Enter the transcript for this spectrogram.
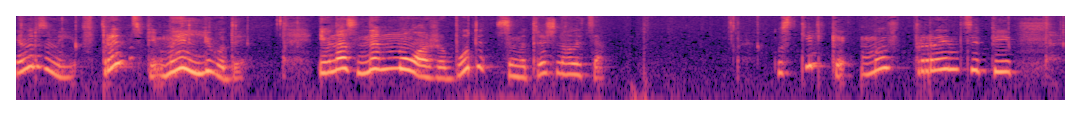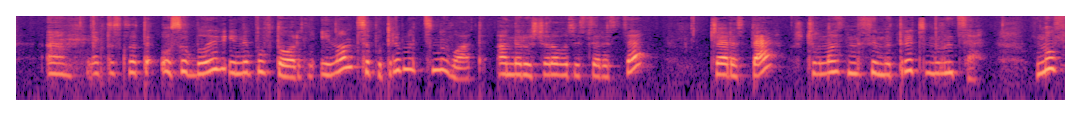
Я не розумію. В принципі, ми люди. І в нас не може бути симетричного лиця. Оскільки ми, в принципі, е, як то сказати, особливі і неповторні. І нам це потрібно цінувати, а не розчаровуватися через це, через те, що в нас несиметричне лице. Воно, в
